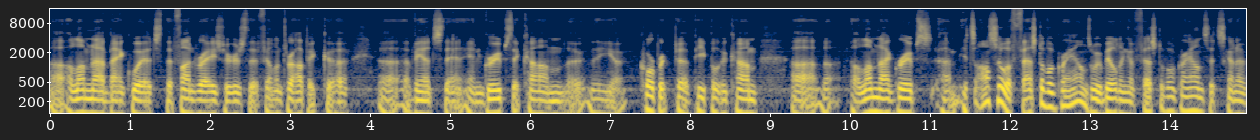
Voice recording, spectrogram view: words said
uh, alumni banquets, the fundraisers, the philanthropic uh, uh events that, and groups that come, the the uh, corporate uh, people who come. The alumni groups. Um, it's also a festival grounds. We're building a festival grounds that's going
